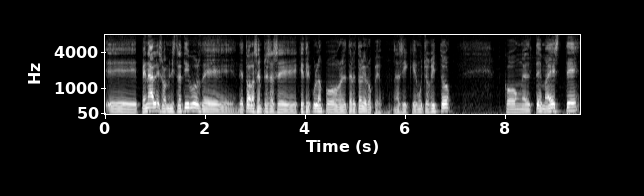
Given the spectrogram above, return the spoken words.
eh, penales o administrativos de, de todas las empresas eh, que circulan por el territorio europeo. Así que mucho ojito con el tema este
